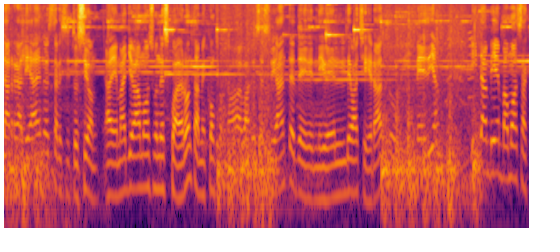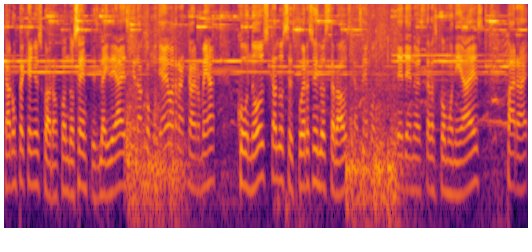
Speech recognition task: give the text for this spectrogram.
la realidad de nuestra institución. Además llevamos un escuadrón también conformado de varios estudiantes de nivel de bachillerato y media y también vamos a sacar un pequeño escuadrón con docentes. La idea es que la comunidad de Barranca Bermeja conozca los esfuerzos y los trabajos que hacemos desde nuestras comunidades para,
